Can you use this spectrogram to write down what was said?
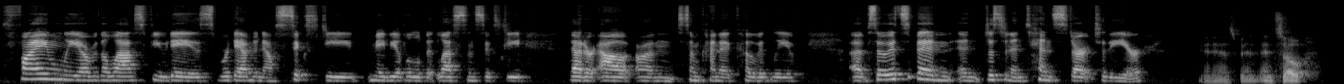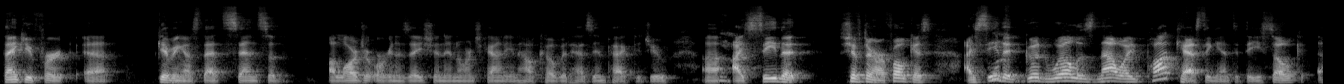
finally, over the last few days, we're down to now 60, maybe a little bit less than 60 that are out on some kind of COVID leave. Uh, so it's been an, just an intense start to the year. It has been. And so thank you for uh, giving us that sense of a larger organization in Orange County and how COVID has impacted you. Uh, yeah. I see that shifting our focus, I see yeah. that Goodwill is now a podcasting entity. So, uh,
